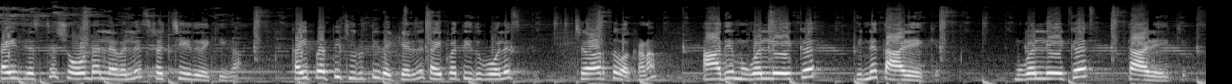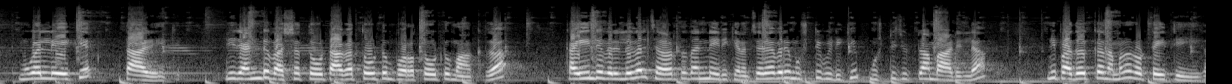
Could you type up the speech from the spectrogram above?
കൈ ജസ്റ്റ് ഷോൾഡർ ലെവലിൽ സ്ട്രെച്ച് ചെയ്ത് വെക്കുക. കൈപ്പത്തി ചുരുട്ടി വെക്കരുത്. കൈപ്പത്തി ഇതുപോലെ ചേർത്ത് വെക്കണം. ആദ്യം മുകളിലേക്ക് പിന്നെ താഴേക്ക്. മുകളിലേക്ക് താഴേക്ക്. മുകളിലേക്ക് താഴേക്ക്. ഈ രണ്ട് വശത്തോട്ട് അകത്തോട്ടും പുറത്തോട്ടും കൈയിന്റെ വിരലുകൾ ചേർത്ത് തന്നെ ഇരിക്കണം. ചിലവർ മുഷ്ടി പിടിക്കും മുഷ്ടി ചുറ്റാൻ പാടില്ല. ഇനി പതുക്കെ നമ്മൾ റൊട്ടേറ്റ് ചെയ്യുക.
